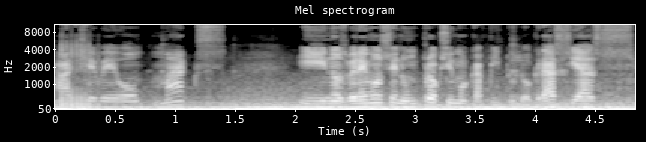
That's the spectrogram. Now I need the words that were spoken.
HBO Max. Y nos veremos en un próximo capítulo. Gracias.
